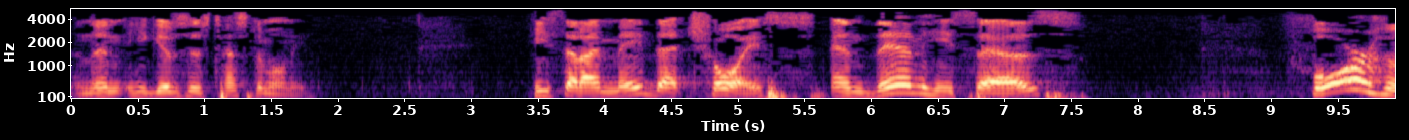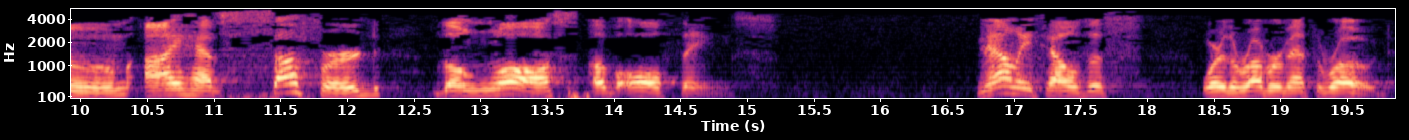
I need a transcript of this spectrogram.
And then he gives his testimony. He said, I made that choice. And then he says, For whom I have suffered the loss of all things. Now he tells us where the rubber met the road.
